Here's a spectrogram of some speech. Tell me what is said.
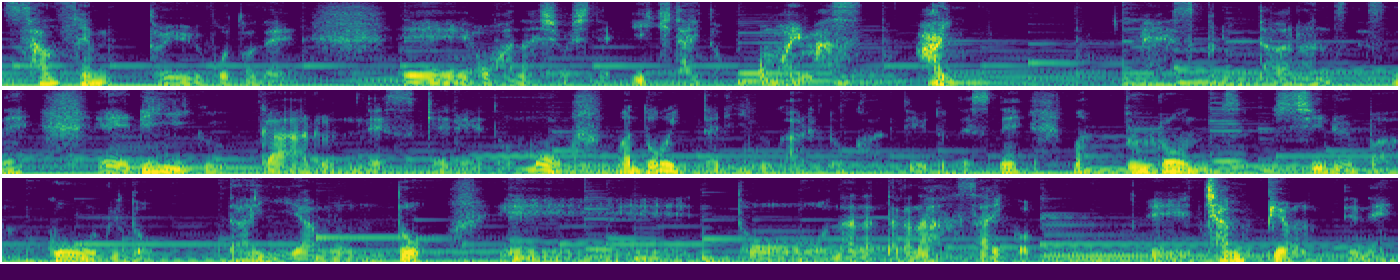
3選ということで、えー、お話をしていきたいと思います。はい。ーランズですね、えリーグがあるんですけれども、まあ、どういったリーグがあるのかっていうとですね、まあ、ブロンズ、シルバー、ゴールド、ダイヤモンド、えー、っと、何だったかな、最後。えー、チャンピオンってね、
